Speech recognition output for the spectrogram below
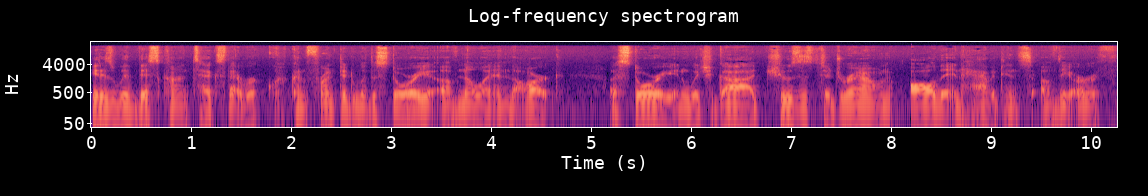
It is with this context that we're confronted with the story of Noah and the ark a story in which God chooses to drown all the inhabitants of the earth.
